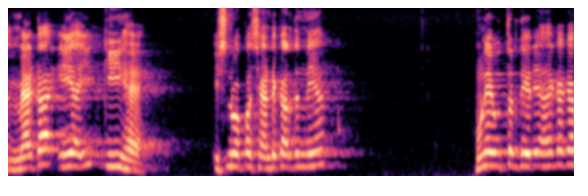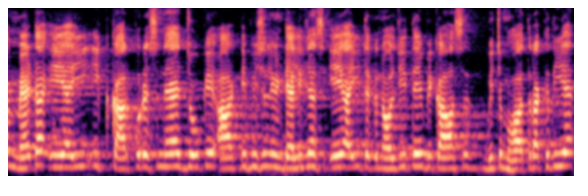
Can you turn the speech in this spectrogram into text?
ਮੈਟਾ AI ਕੀ ਹੈ? ਇਸ ਨੂੰ ਆਪਾਂ ਸੈਂਡ ਕਰ ਦਿੰਦੇ ਆ ਹੁਣ ਇਹ ਉੱਤਰ ਦੇ ਰਿਹਾ ਹੈਗਾ ਕਿ ਮੈਟਾ AI ਇੱਕ ਕਾਰਪੋਰੇਸ਼ਨ ਹੈ ਜੋ ਕਿ ਆਰਟੀਫੀਸ਼ੀਅਲ ਇੰਟੈਲੀਜੈਂਸ AI ਟੈਕਨੋਲੋਜੀ ਤੇ ਵਿਕਾਸ ਵਿੱਚ ਮੁਹਾਰਤ ਰੱਖਦੀ ਹੈ।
